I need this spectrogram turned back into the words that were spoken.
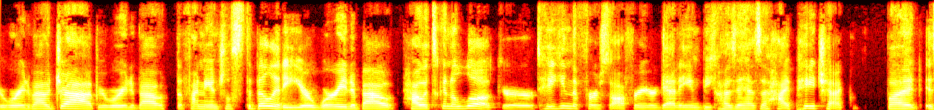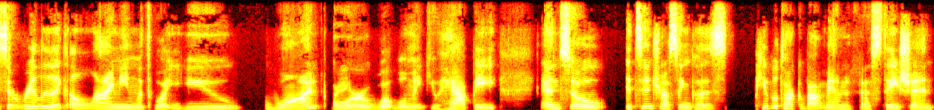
you're worried about a job, you're worried about the financial stability, you're worried about how it's going to look, you're taking the first offer you're getting because it has a high paycheck. But is it really like aligning with what you want or what will make you happy? And so it's interesting because people talk about manifestation.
